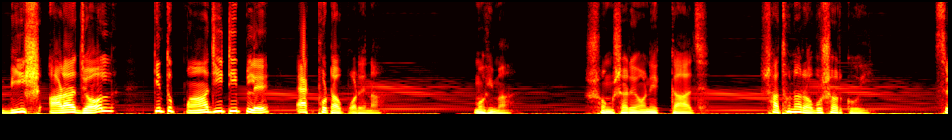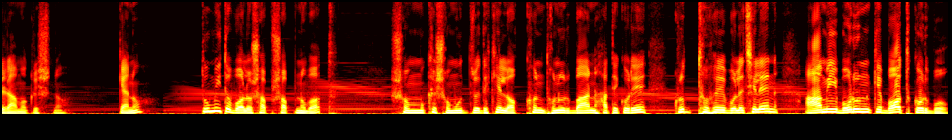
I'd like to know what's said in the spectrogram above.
বিষ আড়া জল, কিন্তু পাঁজি টিপলে এক ফোঁটাও পড়ে না। মহিমা, সংসারে অনেক কাজ, সাধনার অবসর কই? শ্রীরামকৃষ্ণ, কেন? তুমি তো বলো সব স্বপ্নবৎ। সম্মুখে সমুদ্র দেখে লক্ষণ ধনুর্বাণ হাতে করে ক্রুদ্ধ হয়ে বলেছিলেন, আমি বরুণকে বধ করব।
